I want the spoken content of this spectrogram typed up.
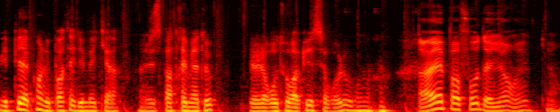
Et puis à quand le portail de mecha J'espère très bientôt. Le retour à pied, c'est relou. hein. Ah ouais, pas faux d'ailleurs, ouais. Tiens.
